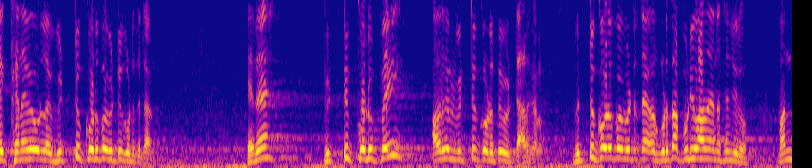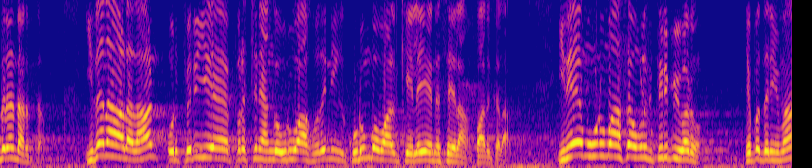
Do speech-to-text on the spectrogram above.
ஏற்கனவே உள்ள விட்டு கொடுப்பை விட்டு கொடுத்துட்டாங்க. எதை? விட்டு கொடுப்பை அவர்கள் விட்டு கொடுத்து விட்டார்கள். விட்டு கொடுப்ப விட்டு கொடுத்தா பிடிவாதம் என்ன செஞ்சிடும் வந்துருன்னு அர்த்தம். இதனால தான் ஒரு பெரிய பிரச்சனை அங்கே உருவாகுவதை நீங்கள் குடும்ப வாழ்க்கையிலே என்ன செய்யலாம்? பார்க்கலாம். இதே மூணு மாதம் உங்களுக்கு திருப்பி வரும். எப்போ தெரியுமா?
